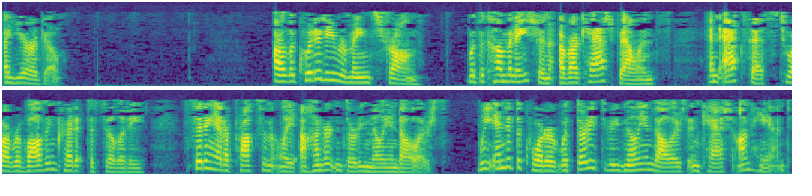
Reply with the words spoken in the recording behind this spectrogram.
a year ago. Our liquidity remains strong with a combination of our cash balance and access to our revolving credit facility sitting at approximately $130 million. We ended the quarter with $33 million in cash on hand,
